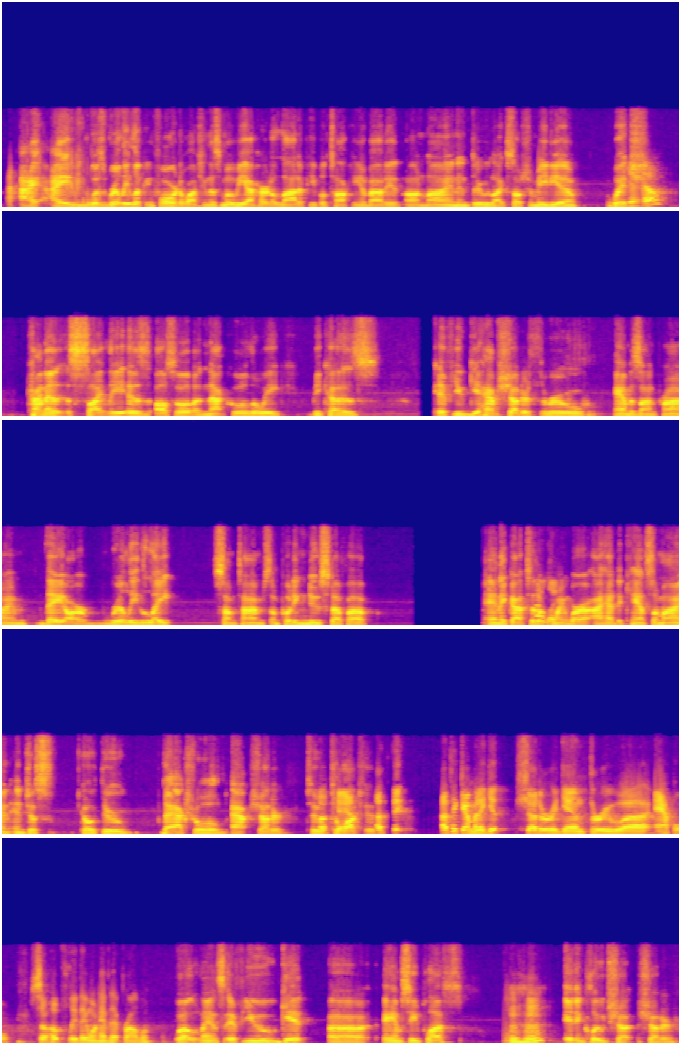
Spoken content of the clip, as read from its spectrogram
I I was really looking forward to watching this movie. I heard a lot of people talking about it online and through like social media, which yeah. kind of slightly is also a not cool of the week because if you have Shudder through Amazon Prime, they are really late sometimes on putting new stuff up. And it got to the point where I had to cancel mine and just go through the actual app Shudder to, Okay. to watch I, it. I think I think I'm gonna get Shudder again through uh, Apple, so hopefully they won't have that problem. Well, Lance, if you get uh, AMC Plus, Mm-hmm. it includes Shut Shudder.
